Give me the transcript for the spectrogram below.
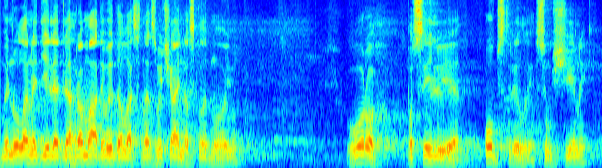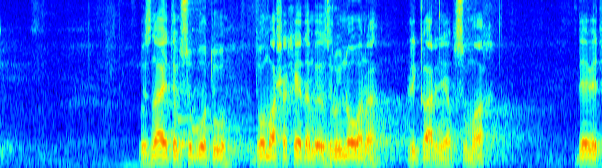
Минула неділя для громади видалась надзвичайно складною. Ворог посилює обстріли Сумщини. Ви знаєте, в суботу двома шахедами зруйнована лікарня в Сумах. Дев'ять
